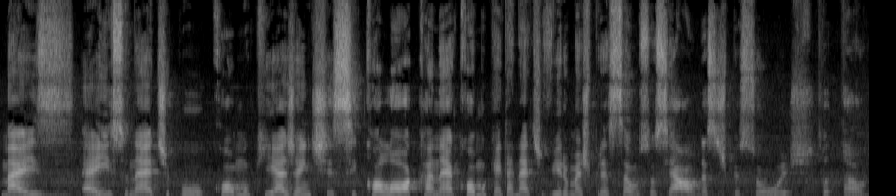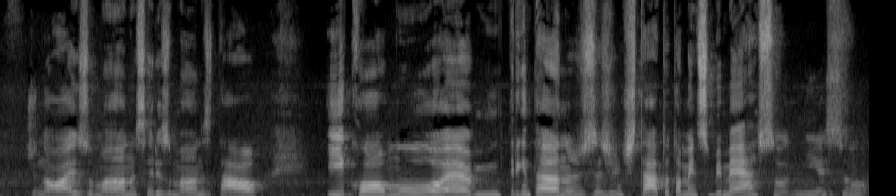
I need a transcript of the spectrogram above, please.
Mas é isso, né? Tipo, como que a gente se coloca, né? Como que a internet vira uma expressão social dessas pessoas. Total. De nós, humanos, seres humanos e tal. E como é, em 30 anos a gente está totalmente submerso nisso,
